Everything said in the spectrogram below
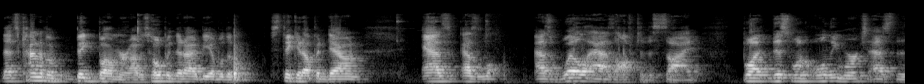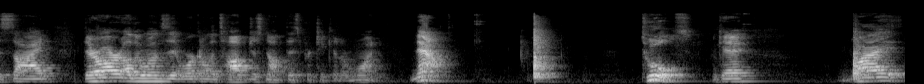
that's kind of a big bummer. I was hoping that I'd be able to stick it up and down as as as well as off to the side, but this one only works as the side There are other ones that work on the top, just not this particular one. Now, tools. Okay, why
